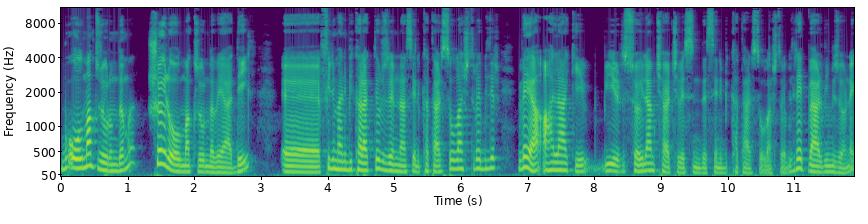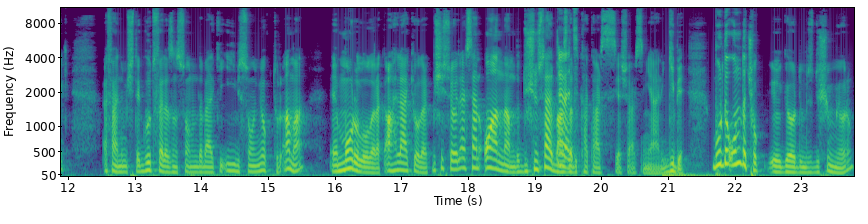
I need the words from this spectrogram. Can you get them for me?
Bu olmak zorunda mı? Şöyle olmak zorunda veya değil. Ee, film hani bir karakter üzerinden seni katarsise ulaştırabilir veya ahlaki bir söylem çerçevesinde seni bir katarsise ulaştırabilir. Hep verdiğimiz örnek efendim işte Goodfellas'ın sonunda belki iyi bir son yoktur ama e, moral olarak ahlaki olarak bir şey söylersen o anlamda düşünsel bazda Evet. bir katarsis yaşarsın yani gibi. Burada onu da çok e, gördüğümüzü düşünmüyorum.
